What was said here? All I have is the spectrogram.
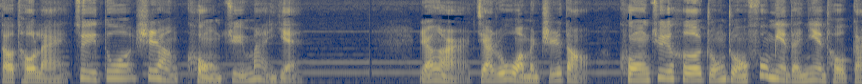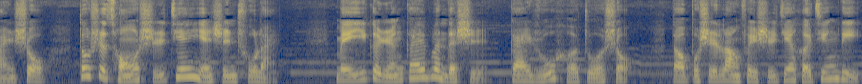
到头来最多是让恐惧蔓延。然而，假如我们知道恐惧和种种负面的念头感受都是从时间延伸出来，每一个人该问的是该如何着手，倒不是浪费时间和精力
